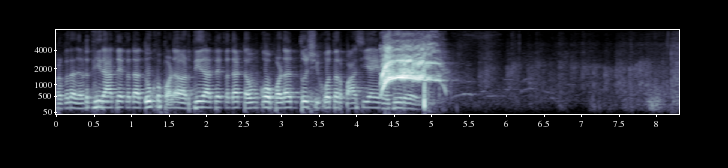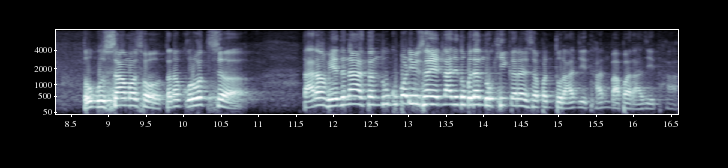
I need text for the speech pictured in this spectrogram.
પણ કદાચ અડધી રાતે કદાચ દુઃખ પડે, અડધી રાતે કદાચ ટમકો પડે તું શિકોતર પાછી આવીને ઊભી રહે. તું ગુસ્સામાં છો, તને ક્રોધ છે. તારા વેદના તને દુઃખ પડ્યું છે એટલા જ તું બધા દુઃખી કરે છે. પણ તું રાજી થા ને બાપા, રાજી થા.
